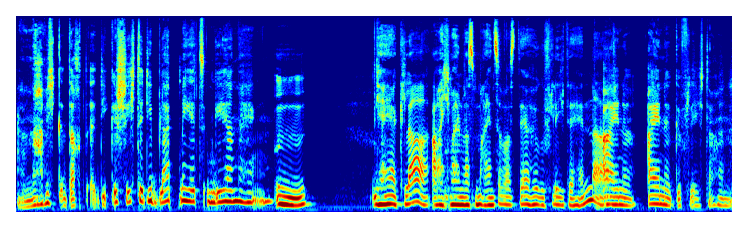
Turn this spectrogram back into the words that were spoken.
dann habe ich gedacht, äh, die Geschichte, die bleibt mir jetzt im Gehirn hängen. Ja, ja, klar. Aber ich meine, was meinst du, was der für gepflegte Hände hat? Eine, eine gepflegte Hand.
